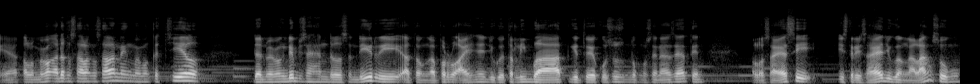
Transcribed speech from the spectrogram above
Ya kalau memang ada kesalahan-kesalahan yang memang kecil dan memang dia bisa handle sendiri atau nggak perlu ayahnya juga terlibat gitu ya khusus untuk mesti nasihatin. Kalau saya sih istri saya juga nggak langsung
